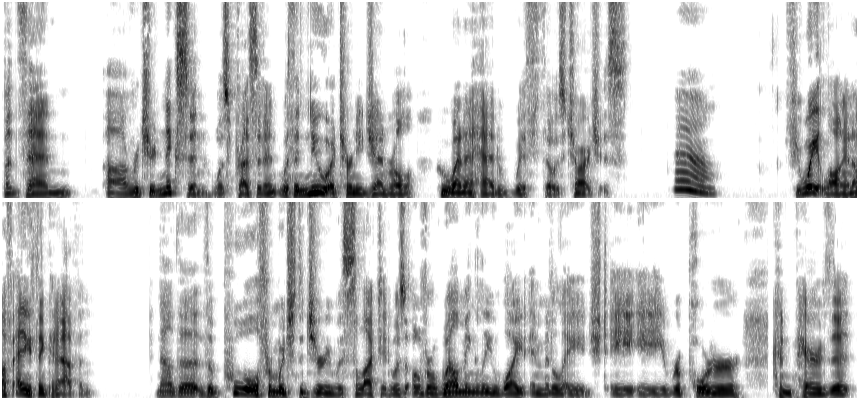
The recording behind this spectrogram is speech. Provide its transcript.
But then uh, Richard Nixon was president with a new attorney general who went ahead with those charges. oh. If you wait long enough, anything could happen. Now, the, the pool from which the jury was selected was overwhelmingly white and middle aged. A, a reporter compared it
